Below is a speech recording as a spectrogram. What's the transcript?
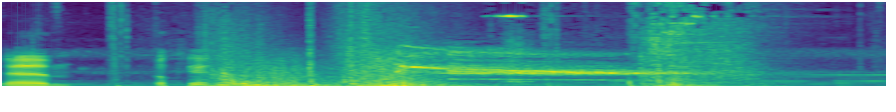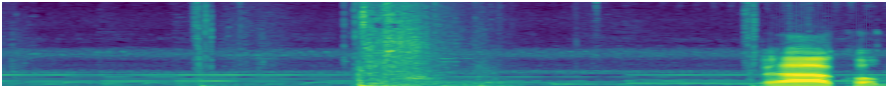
Ähm, okay. Ja, komm.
